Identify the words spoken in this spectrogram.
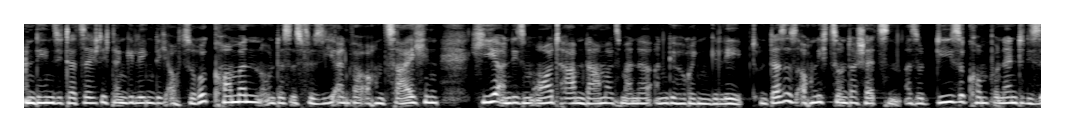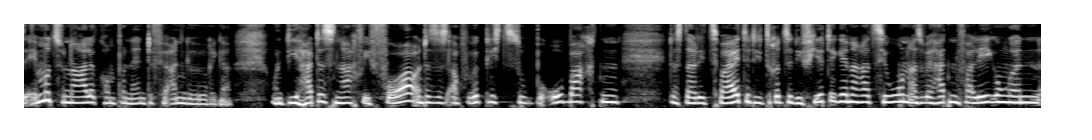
an denen sie tatsächlich dann gelegentlich auch zurückkommen. Und das ist für sie einfach auch ein Zeichen, hier an diesem Ort haben damals meine Angehörigen gelebt. Und das ist auch nicht zu unterschätzen. Also diese Komponente, diese emotionale Komponente für Angehörige. Und die hat es nach wie vor. Und das ist auch wirklich zu beobachten, dass da die zweite, die dritte, die vierte Generation, also wir hatten Verlegungen,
